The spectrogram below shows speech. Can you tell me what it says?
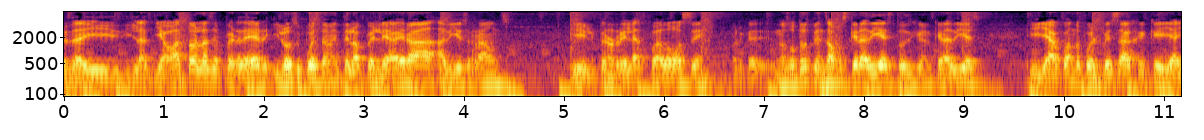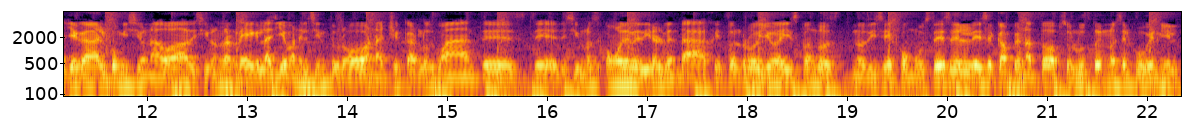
O sea, y, y las llevaba todas las de perder. Y luego supuestamente la pelea era a 10 rounds. Y, pero en realidad fue a 12. Porque nosotros pensamos que era 10, todos dijeron que era 10. Y ya cuando fue el pesaje, que ya llega el comisionado a decirnos las reglas, llevan el cinturón, a checar los guantes, este, decirnos cómo debe de ir el vendaje, todo el rollo. Ahí es cuando nos dice, como usted es el, es el campeonato absoluto, no es el juvenil,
